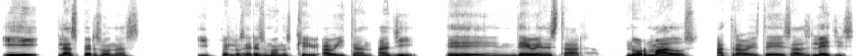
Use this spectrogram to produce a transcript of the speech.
y las personas y pues los seres humanos que habitan allí eh, deben estar normados a través de esas leyes.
